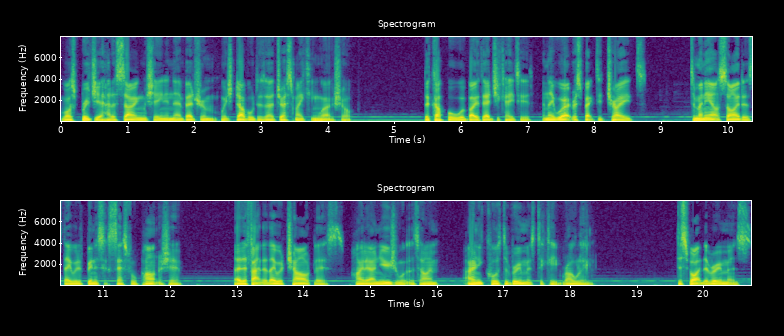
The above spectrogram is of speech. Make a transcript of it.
whilst Bridget had a sewing machine in their bedroom which doubled as her dressmaking workshop. The couple were both educated and they worked respected trades. To many outsiders, they would have been a successful partnership, though the fact that they were childless, highly unusual at the time, only caused the rumours to keep rolling. Despite the rumours,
